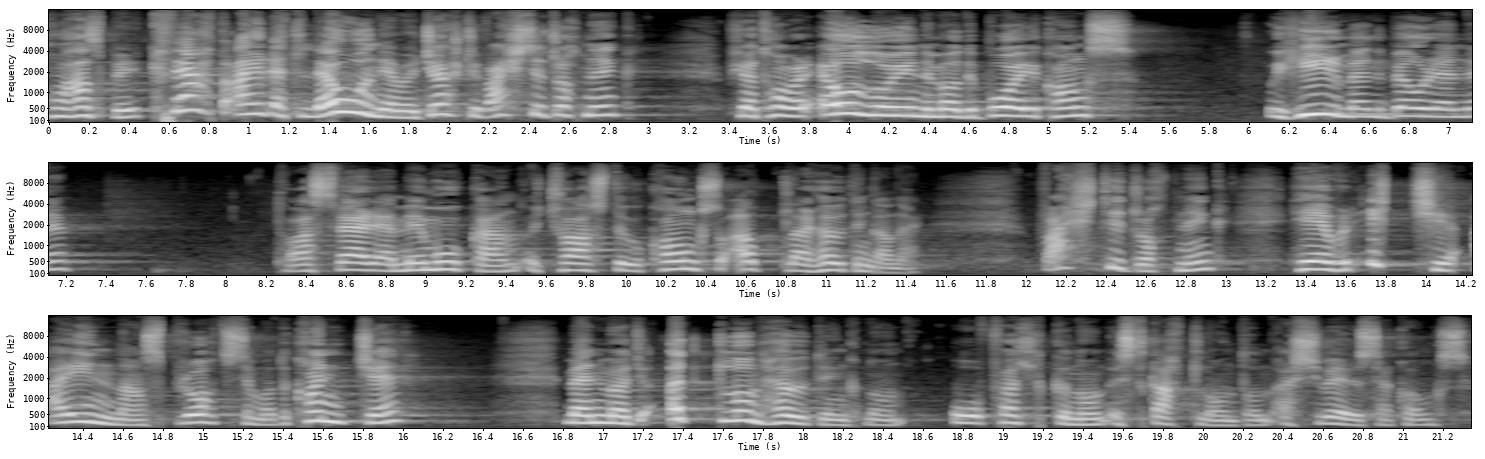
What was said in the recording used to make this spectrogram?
Og han spør, hva er et loven jeg har gjort i verste drottning, for at hun var avløyende med bo i kongs, og hyr hirmen bør henne. Ta sværet jeg med mokan, og tjaste og kongs og alle høvdingene. Verste drottning hever ikke egnet språk som hadde kanskje, men med ødlån høvdingene og folkene i skattlånden er svære seg kongs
